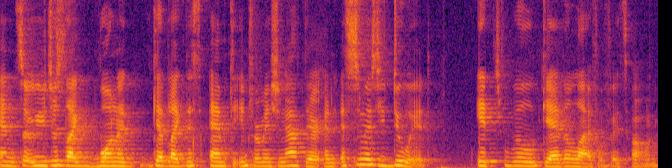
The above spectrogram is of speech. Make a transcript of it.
And so you just like want to get like this empty information out there, and as soon as you do it, it will get a life of its own.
